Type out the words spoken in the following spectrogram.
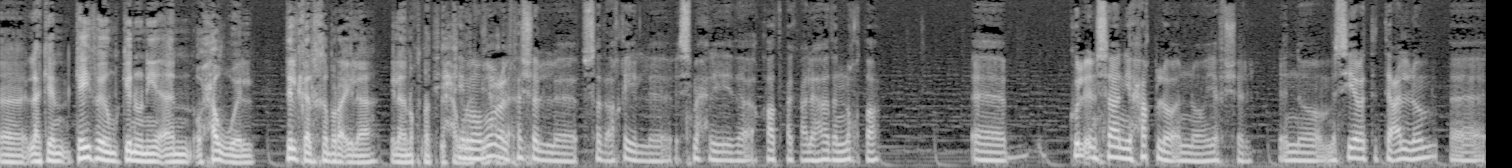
آه، لكن كيف يمكنني أن أحول تلك الخبرة إلى إلى نقطة تحول في موضوع حياتي؟ الفشل آه، أستاذ عقيل آه، اسمح لي إذا أقاطعك على هذا النقطة آه، كل إنسان يحق له أنه يفشل لأنه مسيرة التعلم آه،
